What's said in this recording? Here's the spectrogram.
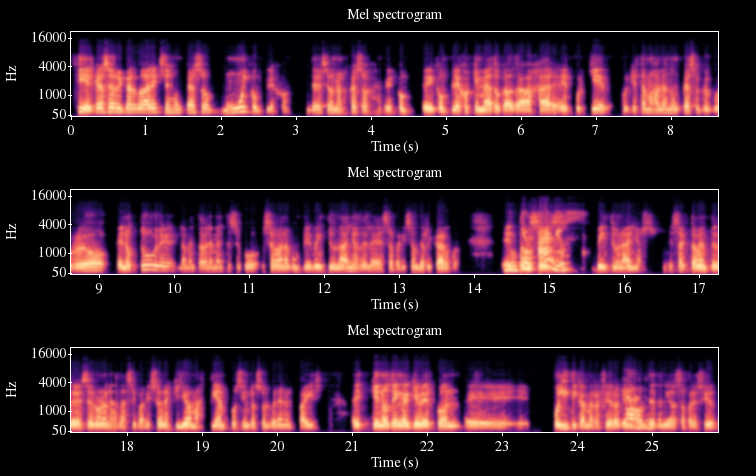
Sí, el caso de Ricardo Arex es un caso muy complejo. Debe ser uno de los casos eh, eh, complejos que me ha tocado trabajar. Eh, ¿Por qué? Porque estamos hablando de un caso que ocurrió en octubre. Lamentablemente se, se van a cumplir 21 años de la desaparición de Ricardo. Entonces, 21 años. 21 años, exactamente. Debe ser una de las desapariciones que lleva más tiempo sin resolver en el país. que no tenga que ver con política, me refiero a que no es un detenido desaparecido.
